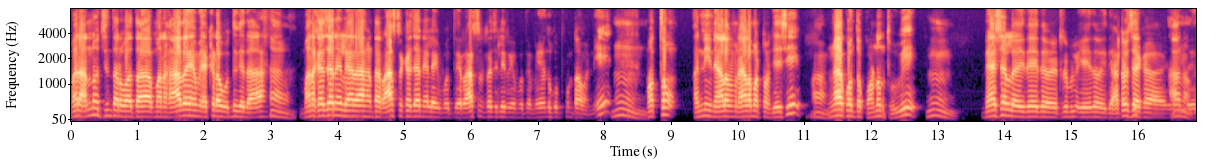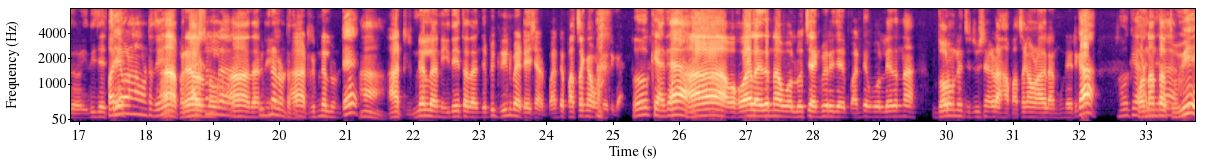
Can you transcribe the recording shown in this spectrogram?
మరి అన్న వచ్చిన తర్వాత మనకు ఆదాయం ఎక్కడ వద్దు కదా? మన ఖజానే లేరా అంట రాష్ట్ర ఖజానే లేకపోతే రాష్ట్ర ప్రజలు లేకపోతే మేము ఎందుకు ఒప్పుకుంటామని మొత్తం అన్ని నేల నేలమట్టం చేసి ఇంకా కొంత కొండను తువ్వి. నేషనల్ ఇదేదో ట్రిపుల్ ఏదో ఇది అటవీ శాఖ అవును. ఏదో ఇది పర్యావరణం ఉంటది పర్యావరణం ట్రిబ్యునల్ ఉంటది. ఆ, ట్రిబ్యునల్ ఉంటే ఆ, ట్రిబ్యునల్ అని ఇదైతుంది అని చెప్పి గ్రీన్ మ్యాట్ వేసాడు అంటే పచ్చగా ఉండేట్టుగా ఓకే అదే ఆ ఒకవేళ ఏదన్నా వాళ్ళు వచ్చి ఎంక్వైరీ చేయ అంటే వాళ్ళు ఏదన్నా దూరం నుంచి చూసినా కూడా ఆ పచ్చగా ఉండాలి అనుకునేట్టుగా కొండంతా. తువ్వి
